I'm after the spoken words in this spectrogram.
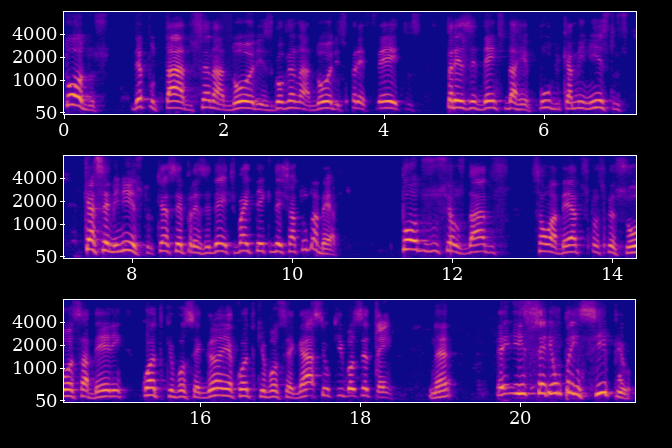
todos, deputados, senadores, governadores, prefeitos, presidentes da República, ministros. Quer ser ministro? Quer ser presidente? Vai ter que deixar tudo aberto. Todos os seus dados são abertos para as pessoas saberem quanto que você ganha, quanto que você gasta e o que você tem, né? Isso seria um princípio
